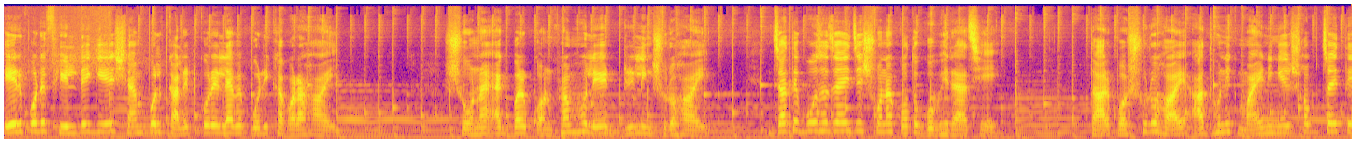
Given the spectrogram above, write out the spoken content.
এরপরে ফিল্ডে গিয়ে স্যাম্পল কালেক্ট করে ল্যাবে পরীক্ষা করা হয়। সোনা একবার কনফার্ম হলে ড্রিলিং শুরু হয়, যাতে বোঝা যায় যে সোনা কত গভীরে আছে। তারপর শুরু হয় আধুনিক মাইনিংয়ের সবচাইতে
